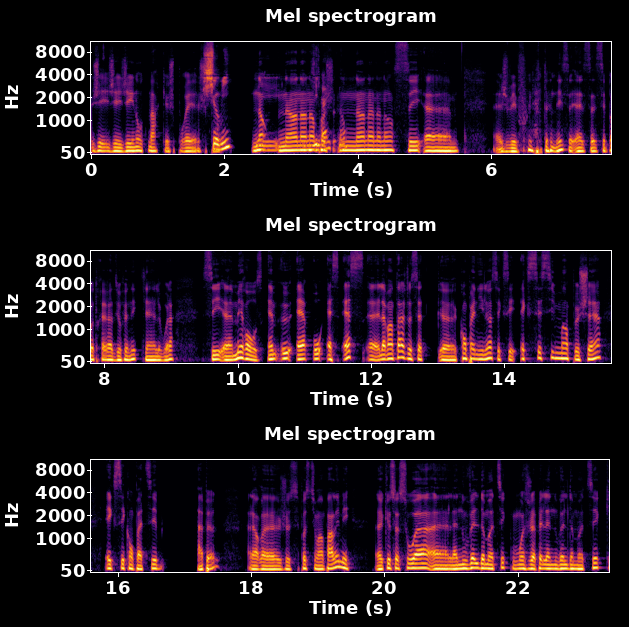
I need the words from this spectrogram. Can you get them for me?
j'ai une autre marque que je pourrais... Xiaomi? Non, non, non, non, non, non, non, non, non, c'est, euh, euh je vais vous la donner, euh, c'est pas très radiophonique, tiens, le voilà. C'est euh, Meros, M-E-R-O-S-S. Euh, l'avantage de cette compagnie-là, c'est que c'est excessivement peu cher et que c'est compatible Apple. Alors, je sais pas si tu vas en parler, mais que ce soit la nouvelle domotique, moi, j'appelle la nouvelle domotique,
